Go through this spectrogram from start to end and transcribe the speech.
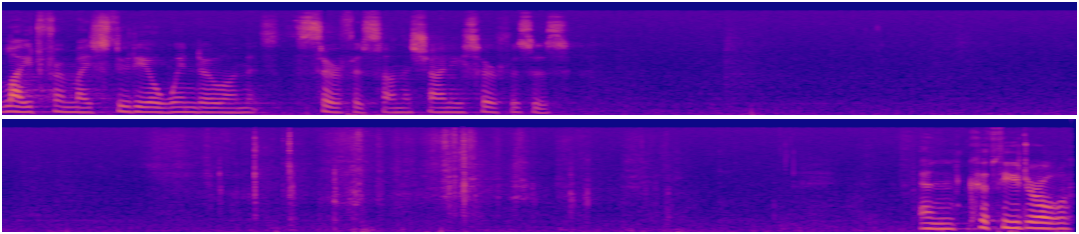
light from my studio window on the surface, on the shiny surfaces. And Cathedral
